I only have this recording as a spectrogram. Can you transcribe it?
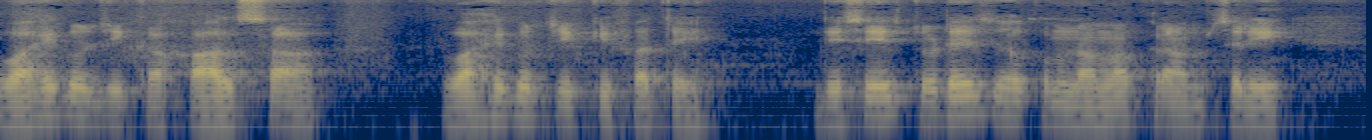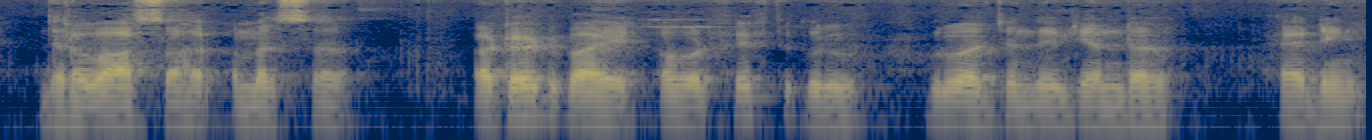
ਵਾਹਿਗੁਰੂ ਜੀ ਕਾ ਖਾਲਸਾ, ਵਾਹਿਗੁਰੂ ਜੀ ਕੀ ਫਤਿਹ। This is today's Hukamnama from Sri Darbar Sahib Amritsar uttered by our fifth Guru, Guru Arjan Dev Ji under heading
